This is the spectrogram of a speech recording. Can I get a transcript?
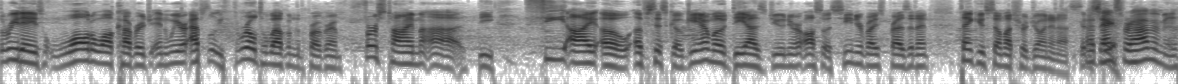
Three days, wall-to-wall -wall coverage, and we are absolutely thrilled to welcome to the program, first time, uh, the CIO of Cisco, Guillermo Diaz Jr., also a Senior Vice President. Thank you so much for joining us. Uh, thanks for having me.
